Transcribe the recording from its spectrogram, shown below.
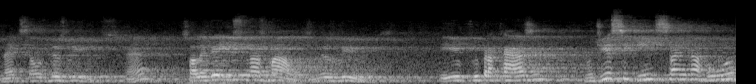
né? que são os meus livros. Né? Só levei isso nas malas, meus livros. E fui para casa. No dia seguinte saí na rua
